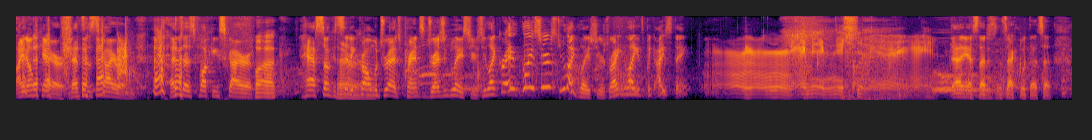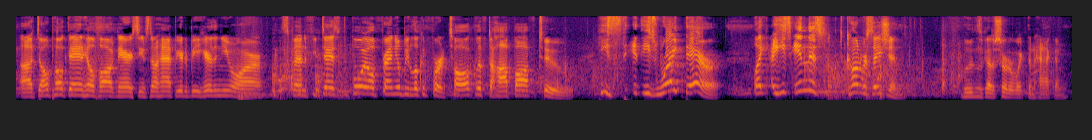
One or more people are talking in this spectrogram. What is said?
I don't care. That says Skyrim. That says fucking Skyrim. Fuck. Half sunken city Alright. crawling with dredge, Prince. Dredging glaciers. You like glaciers? You like glaciers, right? You like its big ice thing? Uh, yes, that is exactly what that said. Uh, don't poke Dan Hillfogner. He seems no happier to be here than you are. Spend a few days with the boy, old friend. You'll be looking for a tall cliff to hop off to. He's he's right there. Like he's in this conversation. Ludin's got a shorter wick than Hakon.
